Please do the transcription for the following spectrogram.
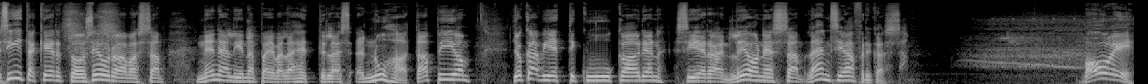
Siitä kertoo seuraavassa nenäliinapäivä lähettiläs Nuha Tapio, joka vietti kuukauden Sierain Leonessa Länsi-Afrikassa. Moi!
